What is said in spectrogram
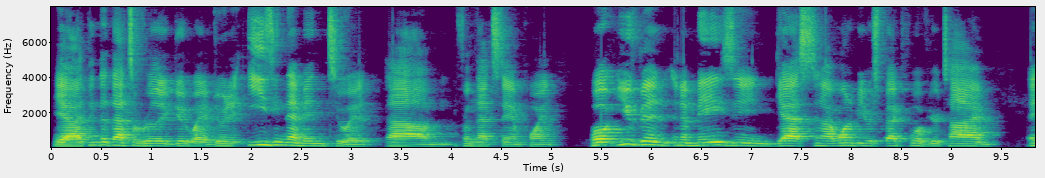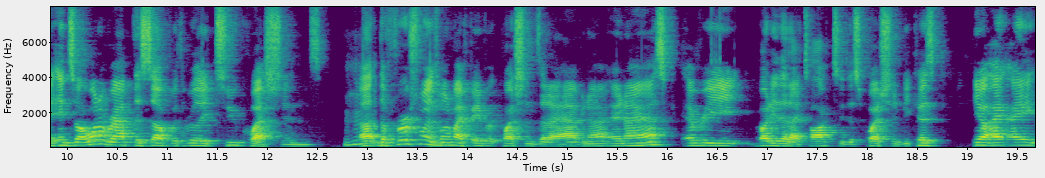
Yeah, I think that that's a really good way of doing it, easing them into it um, from that standpoint. Well, you've been an amazing guest, and I want to be respectful of your time. And so I want to wrap this up with really two questions. Mhm. Uh, the first one is one of my favorite questions that I have, and I, and I ask everybody that I talk to this question because you know I, I,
